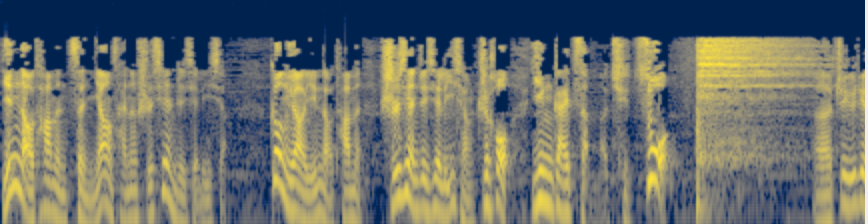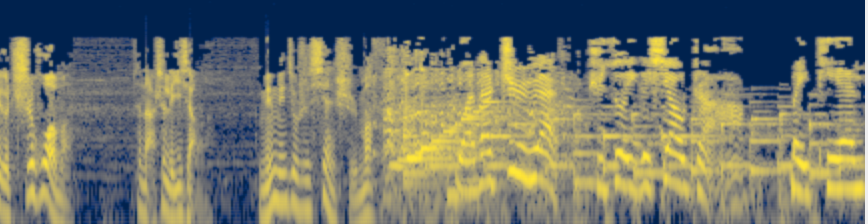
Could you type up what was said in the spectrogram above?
引导他们怎样才能实现这些理想。更要引导他们实现这些理想之后应该怎么去做。呃，至于这个吃货嘛，这哪是理想啊？明明就是现实嘛。我的志愿是做一个校长，每天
